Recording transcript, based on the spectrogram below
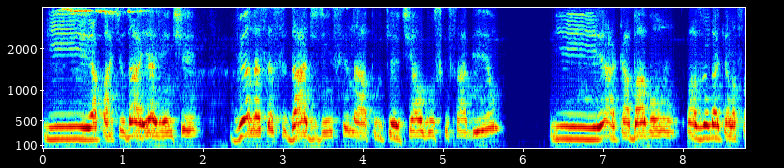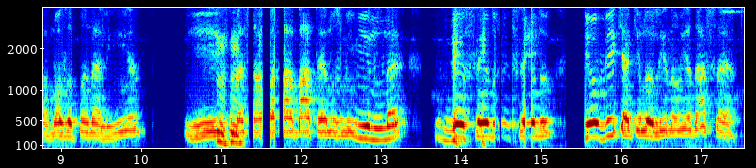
E a partir daí a gente viu a necessidade de ensinar, porque tinha alguns que sabiam e acabavam fazendo aquela famosa panelinha e uhum. começava a bater nos meninos, né? Vencendo, vencendo. E eu vi que aquilo ali não ia dar certo.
